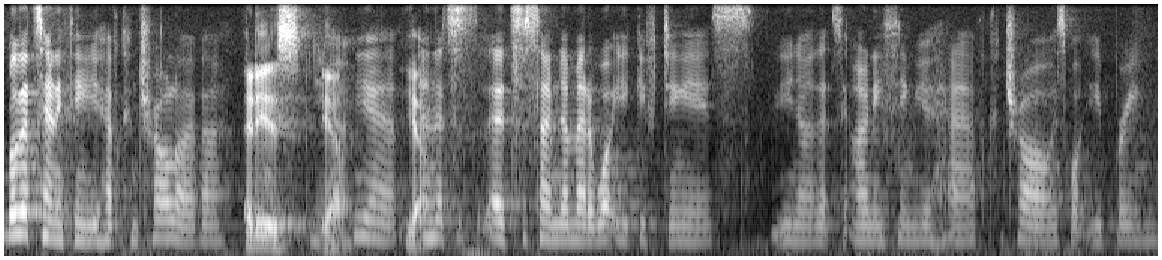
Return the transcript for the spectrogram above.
Well, that's the only thing you have control over. It is, Yeah. yeah. Yeah. Yeah. And it's it's the same no matter what your gifting is. You know, that's the only thing you have control is what you bring,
